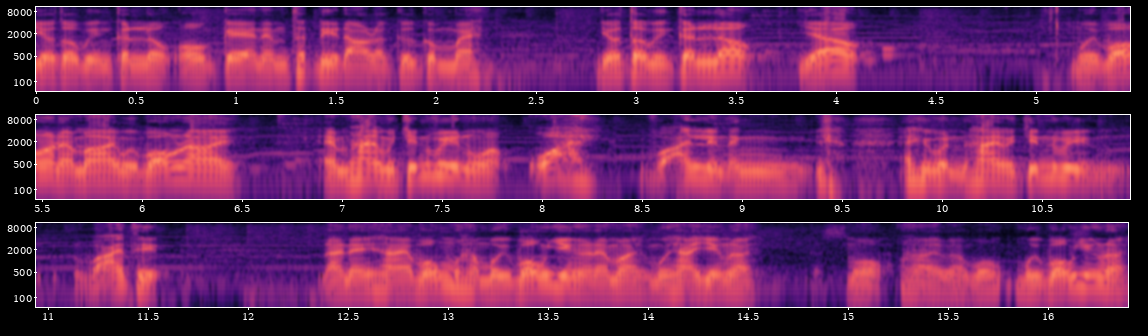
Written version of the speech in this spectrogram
vô tôi biển kênh luôn. Ok anh em thích đi đâu là cứ comment. Vô tôi biển kênh luôn. Vô. 14 rồi em ơi 14 rồi. Em 29 viên luôn ạ. Wow Vãi liền anh. Anh Bình 29 viên. Vãi thiệt. Đây này 24 14 viên rồi em ơi. 12 viên rồi. 1 2 3 4 14 viên rồi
